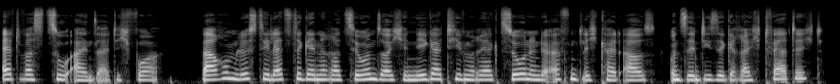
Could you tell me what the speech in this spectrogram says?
etwas zu einseitig vor. Warum löst die letzte Generation solche negativen Reaktionen in der Öffentlichkeit aus und sind diese gerechtfertigt?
